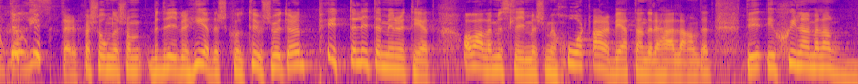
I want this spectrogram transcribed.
fundamentalister, personer som bedriver hederskultur, som utgör en pytteliten minoritet av alla muslimer som är hårt arbetande i det här landet. Det är skillnad mellan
